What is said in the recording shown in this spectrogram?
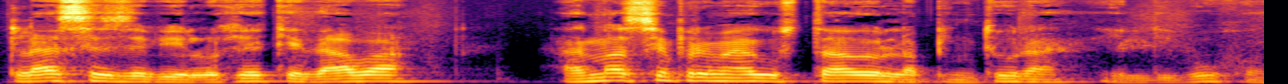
clases de biología que daba, además siempre me ha gustado la pintura y el dibujo.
